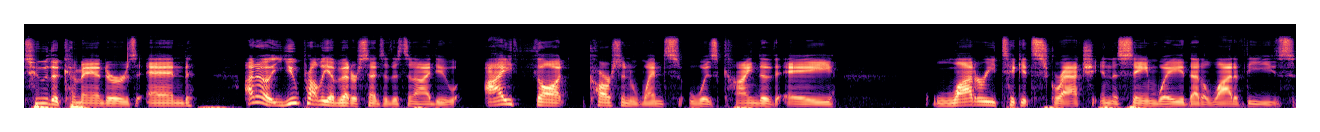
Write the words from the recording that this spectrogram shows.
to the Commanders. And I don't know, you probably have a better sense of this than I do. I thought Carson Wentz was kind of a lottery ticket scratch in the same way that a lot of these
